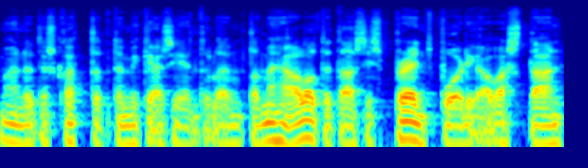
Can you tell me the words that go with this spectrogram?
Mä en edes katso, että mikä siihen tulee, mutta mehän aloitetaan siis Brentfordia vastaan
